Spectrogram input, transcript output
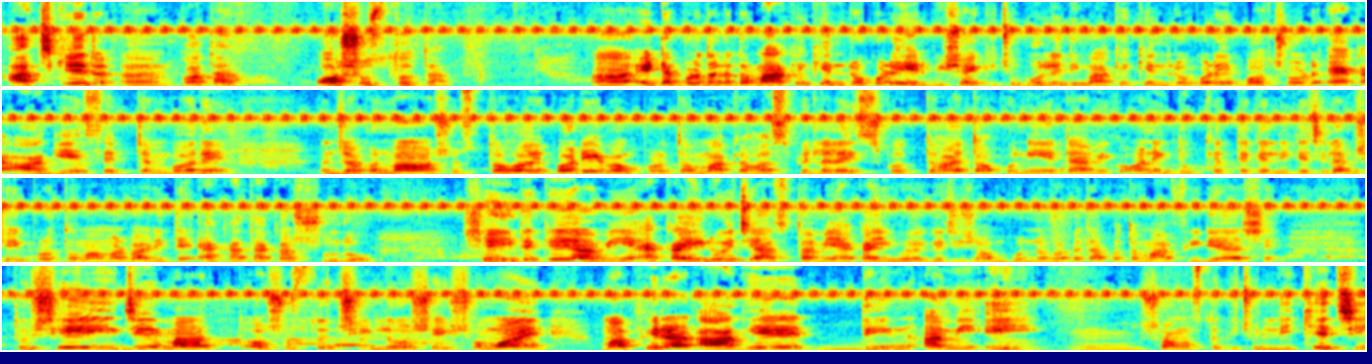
আজকের কথা, অসুস্থতা। এটা প্রধানত মাকে কেন্দ্র করে, এর বিষয়ে কিছু বলে দিই, মাকে কেন্দ্র করে। বছর এক আগে, সেপ্টেম্বরে, যখন মা অসুস্থ হয়ে পড়ে এবং প্রথম মাকে হসপিটালাইজ করতে হয়, তখনই এটা আমি অনেক দুঃখের থেকে লিখেছিলাম। সেই প্রথম আমার বাড়িতে একা থাকা শুরু। সেই থেকে আমি একাই রয়েছি, আজ তো আমি একাই হয়ে গেছি সম্পূর্ণভাবে। তারপর তো মা ফিরে আসে। তো সেই যে মা অসুস্থ ছিল, সেই সময় মা ফেরার আগের দিন আমি এই সমস্ত কিছু লিখেছি।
